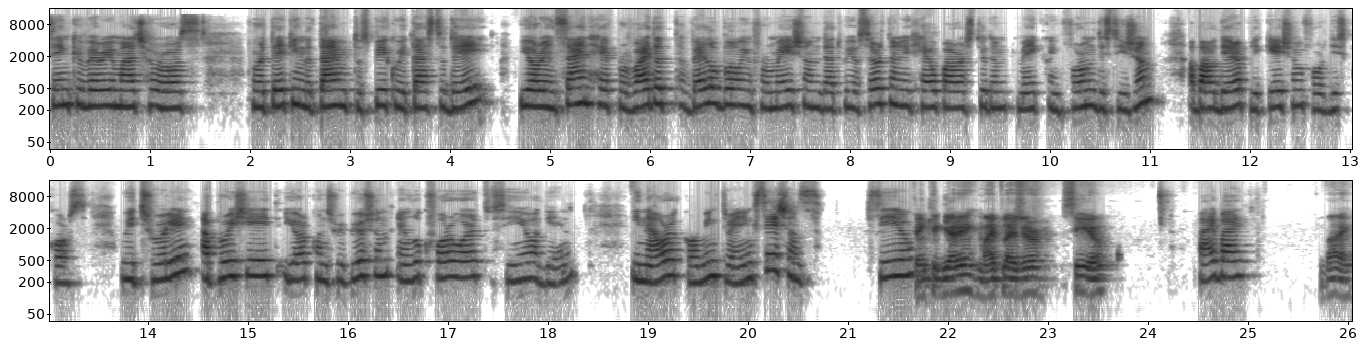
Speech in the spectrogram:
Thank you very much, Ross, for taking the time to speak with us today. Your insights have provided valuable information that will certainly help our students make informed decision about their application for this course. We truly appreciate your contribution and look forward to seeing you again in our coming training sessions. See you. Thank you, Gary. My pleasure. See you. Bye-bye. Bye.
